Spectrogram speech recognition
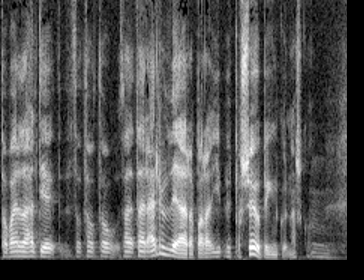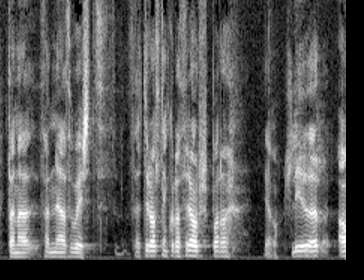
þá væri það held ég þá, þá, þá, það, það er erfiðara bara upp á sögubygginguna sko. mm. þannig, að, þannig að þú veist þetta eru allt einhverja þrjár bara já, hlýðar á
